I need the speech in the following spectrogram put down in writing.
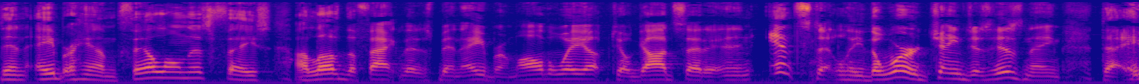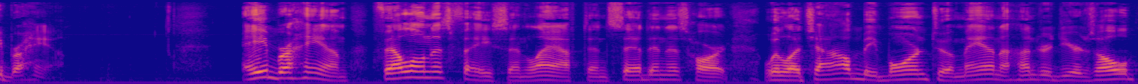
Then Abraham fell on his face. I love the fact that it's been Abram all the way up till God said it. And instantly the word changes his name to Abraham. Abraham fell on his face and laughed and said in his heart, Will a child be born to a man a hundred years old?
